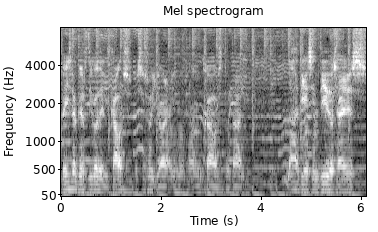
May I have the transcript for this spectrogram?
¿Veis lo que os digo del caos? Eso soy yo ahora mismo, o sea, un caos total. Nada tiene sentido, o sea, es...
